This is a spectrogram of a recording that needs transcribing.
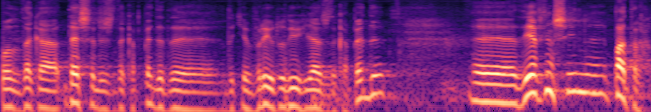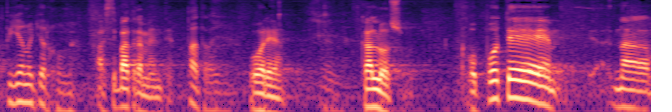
14-15 Δεκεμβρίου του 2015. Ε, διεύθυνση είναι Πάτρα. Πηγαίνω και έρχομαι. Α, στην Πάτρα μένετε. Πάτρα. είναι. Ωραία. Καλώς. Οπότε, να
